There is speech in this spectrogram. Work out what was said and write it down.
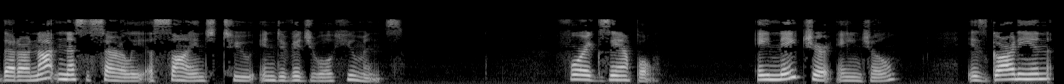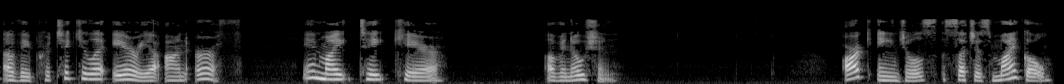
that are not necessarily assigned to individual humans. For example, a nature angel is guardian of a particular area on earth and might take care of an ocean. Archangels, such as Michael,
